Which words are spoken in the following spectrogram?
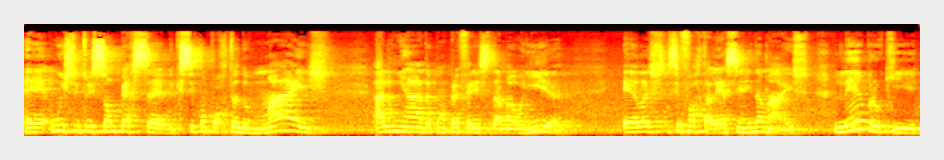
é, uma instituição percebe que se comportando mais alinhada com a preferência da maioria, elas se fortalecem ainda mais. Lembro que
